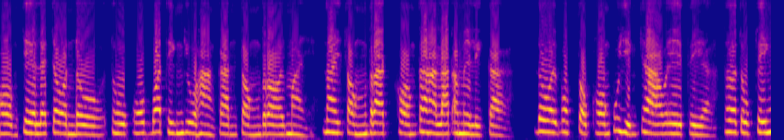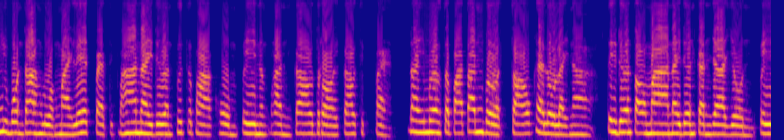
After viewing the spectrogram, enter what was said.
ของเจนและจอห์นโด ถูกพบว่าทิ้งอยู่ห่างกัน 200 ไมล์ในสองรัฐของสหรัฐอเมริกา โดยพบศพของผู้หญิงชาวเอเชีย เธอถูกทิ้งอยู่บนทางหลวงหมายเลข 85 ในเดือนพฤษภาคมปี 1998 ในเมืองสปาตันเบิร์ดเซาท์แคโรไลนาสี่เดือนต่อมาในเดือนกันยายน ปี 1998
